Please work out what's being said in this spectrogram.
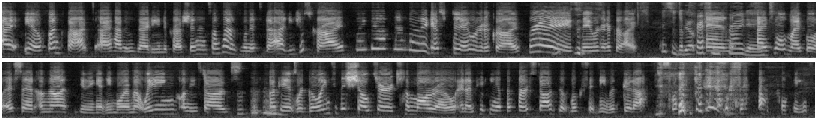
I, you know, fun fact, I have anxiety and depression, and sometimes when it's bad, you just cry. Like, yeah, I guess today we're gonna cry. Hooray! Today we're gonna cry. This is depression And cry day. I told Michael, I said, I'm not doing it anymore. I'm not waiting on these dogs. Fuck it. We're going to the shelter tomorrow, and I'm picking up the first dog that looks at me with good eyes. Like, at that point.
